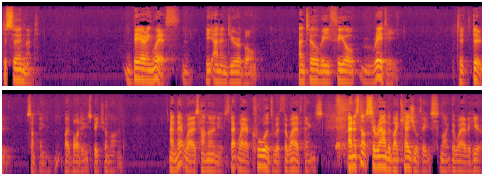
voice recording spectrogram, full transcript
discernment, bearing with the unendurable until we feel ready to do something by body, speech, or mind. And that way is harmonious. That way accords with the way of things. And it's not surrounded by casualties like the way of a hero.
